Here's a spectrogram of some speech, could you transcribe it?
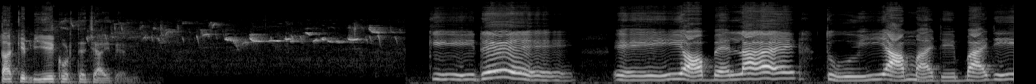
তাকে বিয়ে করতে চাইবেন। কি রে এই অবেলায় তুই আমার বাড়ি?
